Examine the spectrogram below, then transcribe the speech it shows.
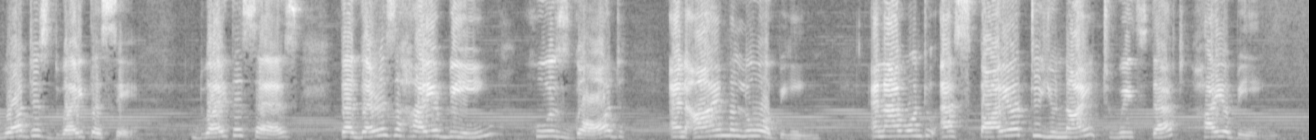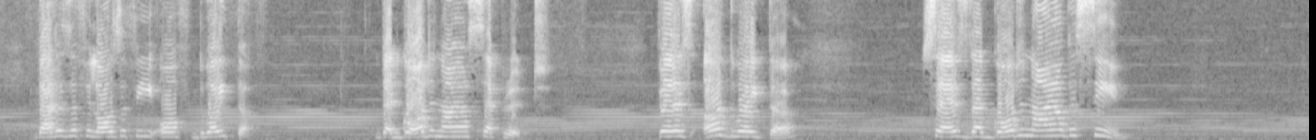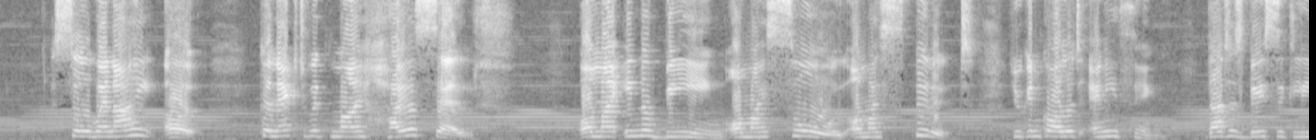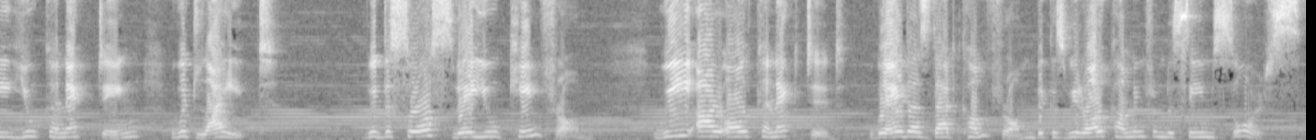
What does Dvaita say? Dvaita says that there is a higher being who is God and I am a lower being and I want to aspire to unite with that higher being. That is the philosophy of Dvaita. That God and I are separate. Whereas Advaita says that God and I are the same. So when I uh, connect with my higher self, or my inner being, or my soul, or my spirit, you can call it anything. That is basically you connecting with light, with the source where you came from. We are all connected. Where does that come from? Because we're all coming from the same source.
